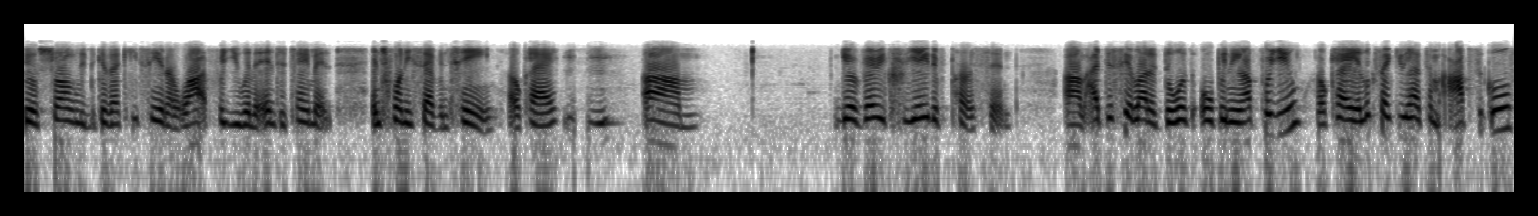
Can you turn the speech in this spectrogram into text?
field strongly because I keep seeing a lot for you in the entertainment in 2017. Okay. hmm Um, you're a very creative person. Um, I just see a lot of doors opening up for you. Okay. It looks like you had some obstacles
